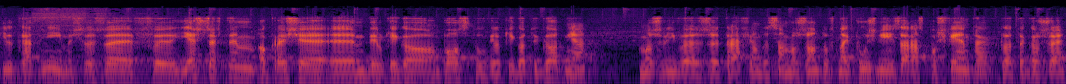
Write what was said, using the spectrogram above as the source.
Kilka dni. Myślę, że w, jeszcze w tym okresie Wielkiego Postu, Wielkiego Tygodnia możliwe, że trafią do samorządów najpóźniej zaraz po świętach, dlatego że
